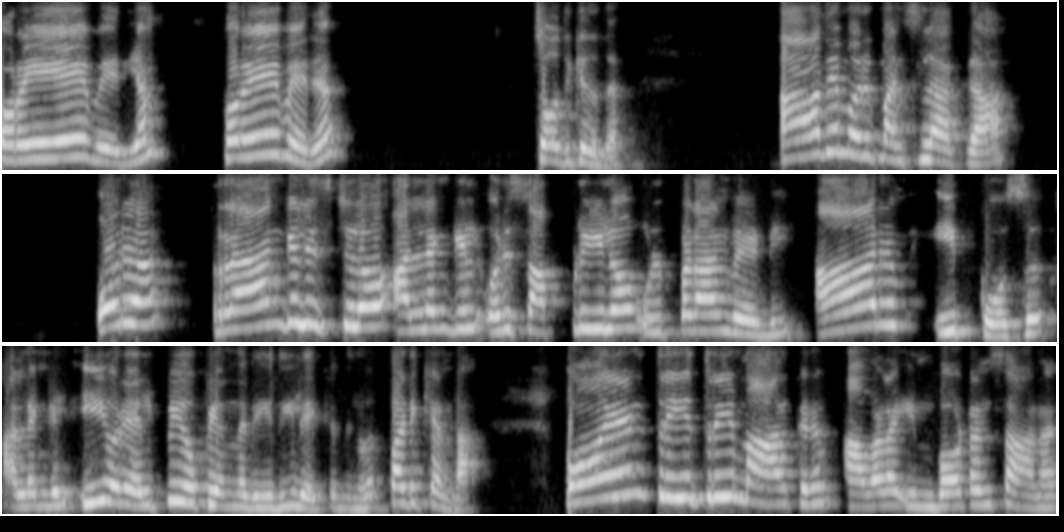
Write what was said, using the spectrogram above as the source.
കുറേ പേരും കുറേ പേര് ചോദിക്കുന്നത്. ആദ്യം ഒരു മനസ്സിലാക്കുക. ഒരു റാങ്ക് ലിസ്റ്റിലോ അല്ലെങ്കിൽ ഒരു സപ്ലിയിലോ ഉൾപ്പെടാൻ വേണ്ടി ആരും ഈ കോഴ്സ് അല്ലെങ്കിൽ ഈ ഒരു എൽ പി യു പി എന്ന രീതിയിലേക്ക് നിങ്ങൾ പഠിക്കണ്ട. പോയിന്റ് ത്രീ ത്രീ മാർക്കിനും അവിടെ ഇമ്പോർട്ടൻസ് ആണ്.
